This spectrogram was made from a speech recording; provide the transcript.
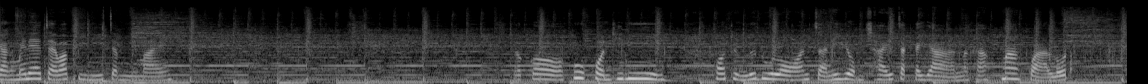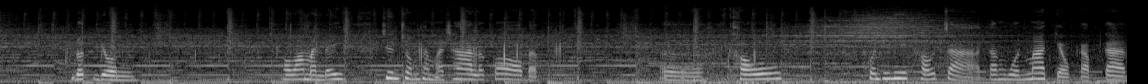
ยังไม่แน่ใจว่าปีนี้จะมีไหม แล้วก็ผู้คนที่นี่พอถึงฤดูร้อนจะนิยมใช้จักรยานนะคะ มากกว่ารถรถยนต์ เพราะว่ามันได้ชื่นชมธรรมชาติแล้วก็แบบเเขาคนที่นี่เขาจะกังวลมากเกี่ยวกับการ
